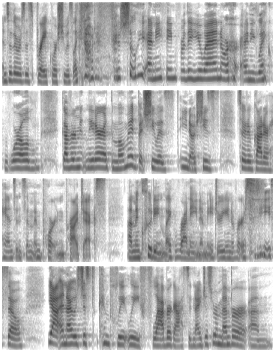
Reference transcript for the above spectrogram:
and so there was this break where she was like not officially anything for the UN or any like world government leader at the moment, but she was you know she's sort of got her hands in some important projects um, including like running a major university. So, yeah, and I was just completely flabbergasted. And I just remember um,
